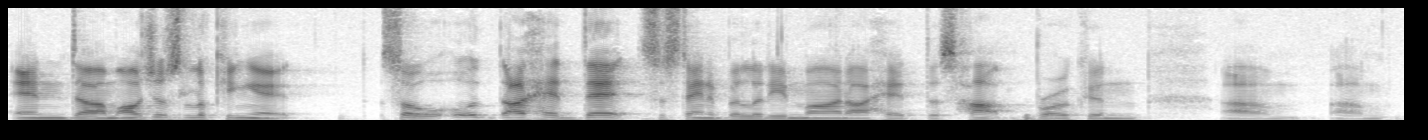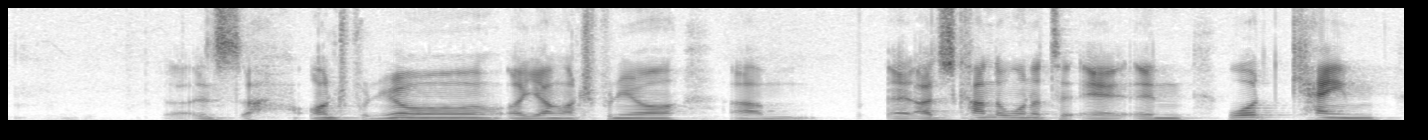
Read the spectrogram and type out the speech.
And um, I was just looking at, so I had that sustainability in mind. I had this heartbroken um, um, uh, entrepreneur, a young entrepreneur. Um, and I just kind of wanted to, add, and what came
